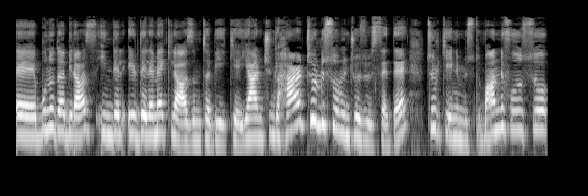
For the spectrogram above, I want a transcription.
E, bunu da biraz indel, irdelemek lazım tabii ki. Yani çünkü her türlü sorun çözülse de Türkiye'nin Müslüman nüfusu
